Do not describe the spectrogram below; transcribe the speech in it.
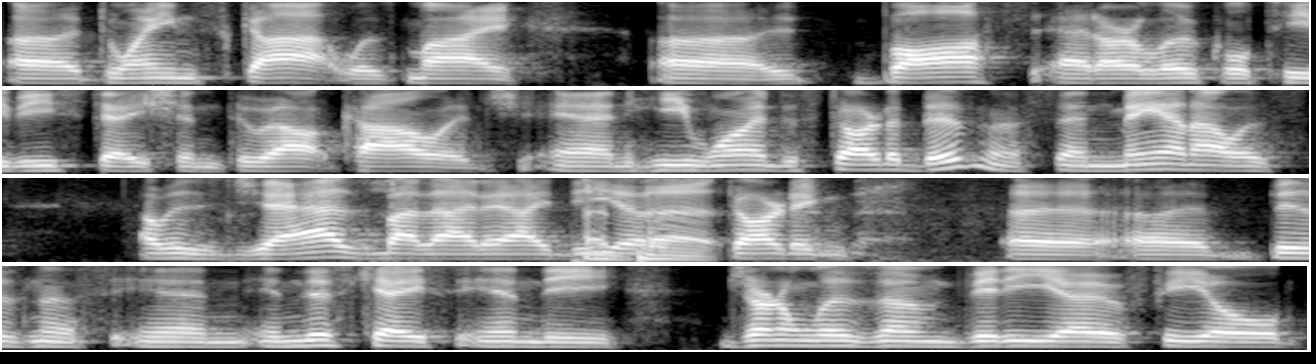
Uh, Dwayne Scott was my uh, boss at our local TV station throughout college, and he wanted to start a business. And man, I was I was jazzed by that idea of starting a, a business in in this case in the journalism video field,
